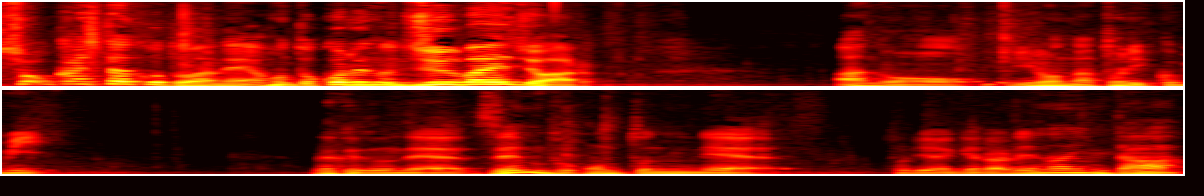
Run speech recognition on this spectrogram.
紹介したいことはね本当これの10倍以上ある、あのいろんな取り組み。だけどね全部本当にね取り上げられないんだ。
